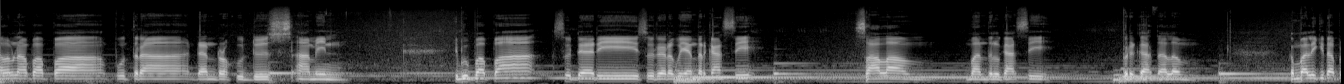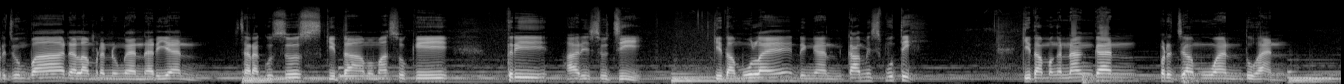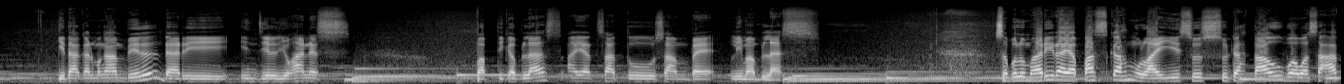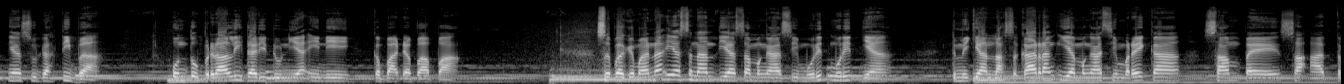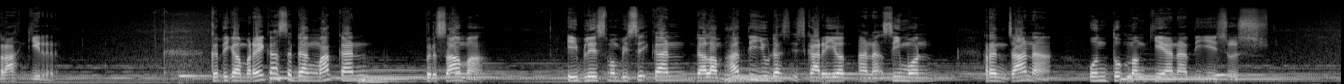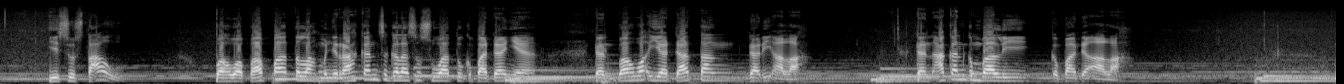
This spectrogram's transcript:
Dalam nama Bapa, Putra, dan Roh Kudus. Amin. Ibu Bapak, Saudari, Saudaraku yang terkasih, salam bantul kasih, berkah dalam. Kembali kita berjumpa dalam renungan harian. Secara khusus kita memasuki Tri Hari Suci. Kita mulai dengan Kamis Putih. Kita mengenangkan perjamuan Tuhan. Kita akan mengambil dari Injil Yohanes bab 13 ayat 1 sampai 15. Sebelum hari raya Paskah mulai, Yesus sudah tahu bahwa saatnya sudah tiba untuk beralih dari dunia ini kepada Bapa. Sebagaimana ia senantiasa mengasihi murid-muridnya, demikianlah sekarang ia mengasihi mereka sampai saat terakhir. Ketika mereka sedang makan bersama, iblis membisikkan dalam hati Yudas Iskariot, anak Simon, rencana untuk mengkhianati Yesus. Yesus tahu bahwa Bapa telah menyerahkan segala sesuatu kepadanya dan bahwa ia datang dari Allah dan akan kembali kepada Allah.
